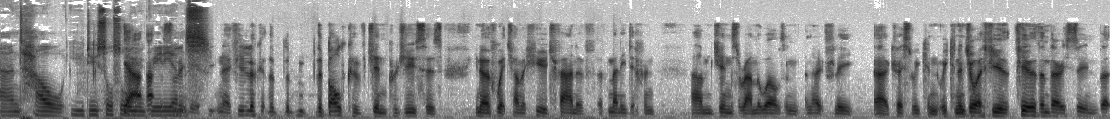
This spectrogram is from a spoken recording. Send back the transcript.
and how you do source all yeah, the ingredients. Absolutely. If you, know, if you look at the, the, the bulk of gin producers, you know, of which I'm a huge fan of, of many different um, gins around the world, and, and hopefully, uh, Chris, we can we can enjoy a few few of them very soon. But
